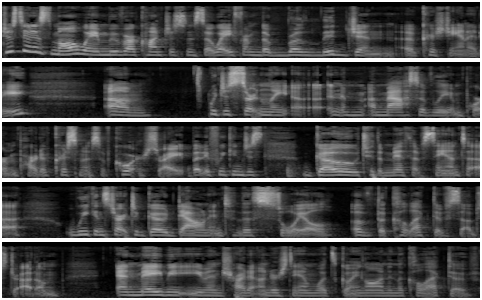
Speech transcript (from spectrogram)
just in a small way move our consciousness away from the religion of Christianity, um, which is certainly a, a, massively important part of Christmas, of course, right? But if we can just go to the myth of Santa, we can start to go down into the soil of the collective substratum and maybe even try to understand what's going on in the collective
